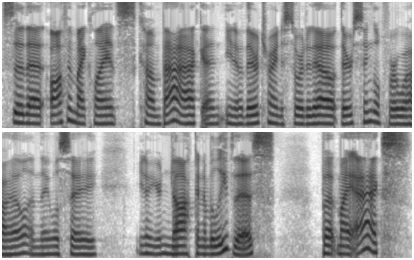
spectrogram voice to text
so that often my clients come back and you know they're trying to sort it out. They're single for a while and they will say, you know, you're not going to believe this, but my ex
